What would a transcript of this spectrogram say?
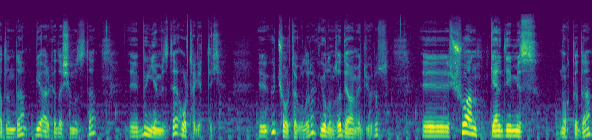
adında bir arkadaşımız da e, bünyemizde ortak ettik. E, üç ortak olarak yolumuza devam ediyoruz. E, şu an geldiğimiz noktada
